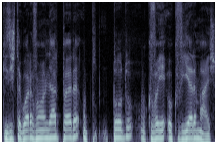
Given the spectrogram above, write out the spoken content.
que existe agora, vão olhar para o, todo o que, veio, o que vier a mais.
